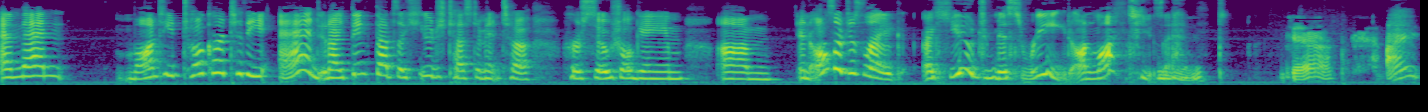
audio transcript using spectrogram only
And then Monte took her to the end, and I think that's a huge testament to her social game, um, and also just like a huge misread on Monte's end. Yeah. I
